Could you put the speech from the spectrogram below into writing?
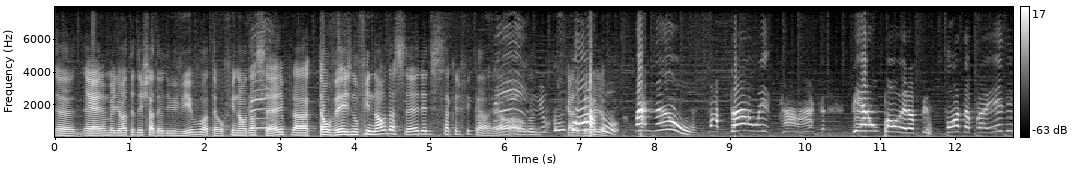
é, era melhor ter deixado ele vivo até o final da série, pra talvez no final da série ele se sacrificar. é algo Eu cara, bem melhor. concordo, mas não, mataram ele, caraca, deram um power up foda pra ele,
